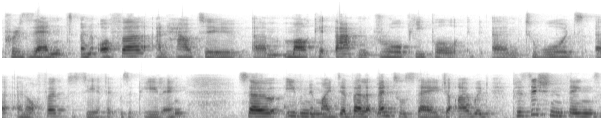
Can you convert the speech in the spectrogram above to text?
present an offer and how to um, market that and draw people um, towards a, an offer to see if it was appealing. So even in my developmental stage, I would position things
